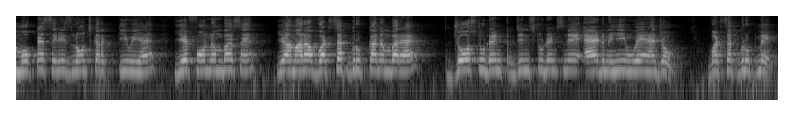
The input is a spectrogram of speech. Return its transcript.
मॉक टेस्ट सीरीज़ लॉन्च कर की हुई है। ये फ़ोन नंबर्स हैं। ये हमारा व्हाट्सएप ग्रुप का नंबर है। जो स्टूडेंट जिन स्टूडेंट्स ने ऐड नहीं हुए हैं जो व्हाट्सएप ग्रुप में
